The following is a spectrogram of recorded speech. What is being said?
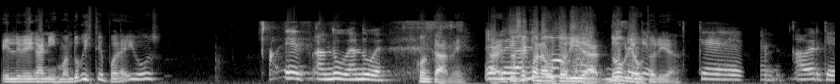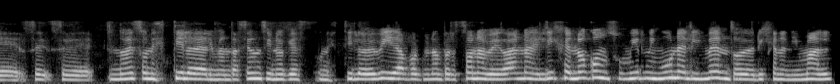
el veganismo. ¿Anduviste por ahí vos? Es, anduve, anduve. Contame. Ah, entonces con autoridad, doble que- autoridad. Que, a ver, que se, se- no es un estilo de alimentación, sino que es un estilo de vida, porque una persona vegana elige no consumir ningún alimento de origen animal,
